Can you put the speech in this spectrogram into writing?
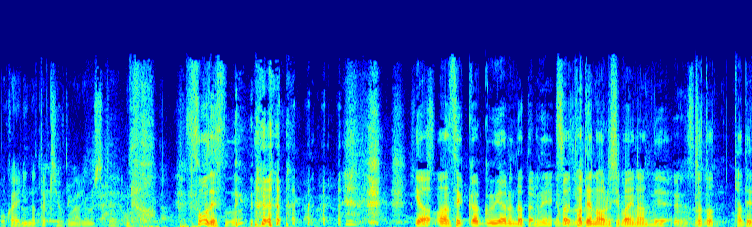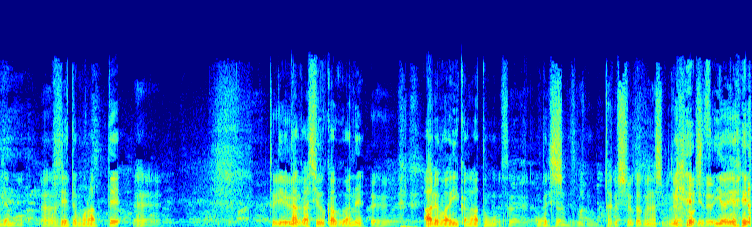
お帰りになった記憶がありまして。そうですいや、まあ、せっかくやるんだったらね、やっぱりそうそう。盾のある芝居なんで、ええちょっと盾でもうん。教えてもらって、ええとでいう。なんか収穫がね、えあればいいかなと思ってたんですけど。全く収穫なしみいたいな。顔して？やいやいやいや、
